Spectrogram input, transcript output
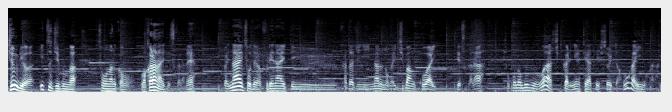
準備はいつ自分がそうなるかもわからないですからね。やっぱり内装では触れないっていう形になるのが一番怖いですから、そこの部分はしっかりね、手当てしといた方がいいのかなと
